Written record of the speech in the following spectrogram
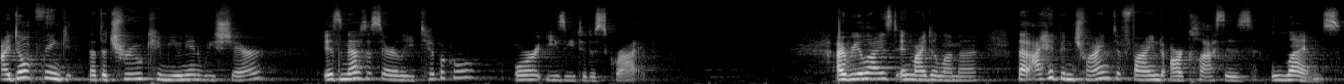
I don't think that the true communion we share is necessarily typical or easy to describe. I realized in my dilemma that I had been trying to find our class's lens,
